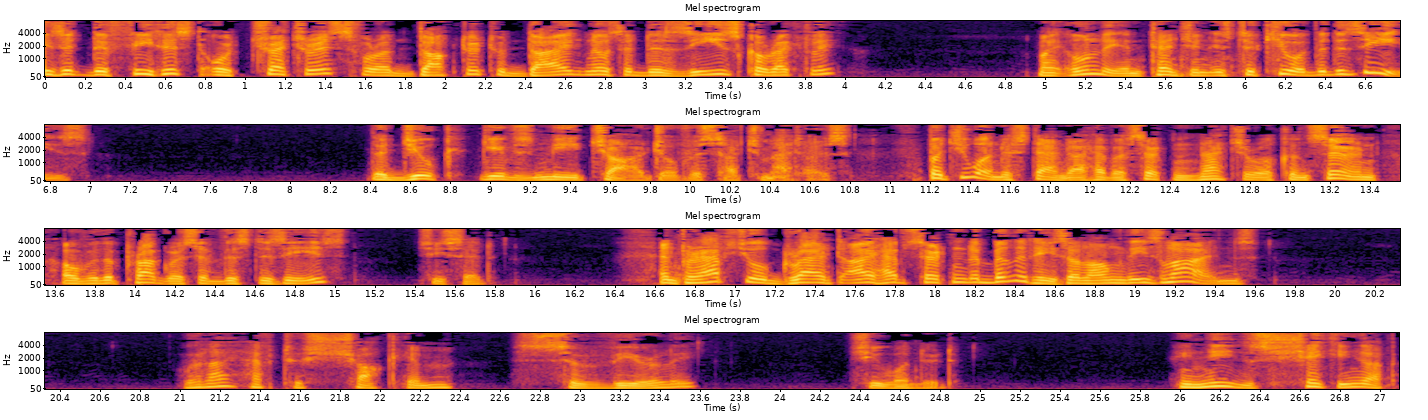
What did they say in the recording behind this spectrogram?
Is it defeatist or treacherous for a doctor to diagnose a disease correctly? My only intention is to cure the disease. The Duke gives me charge over such matters. But you understand I have a certain natural concern over the progress of this disease, she said. And perhaps you'll grant I have certain abilities along these lines. Will I have to shock him severely? She wondered. He needs shaking up,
